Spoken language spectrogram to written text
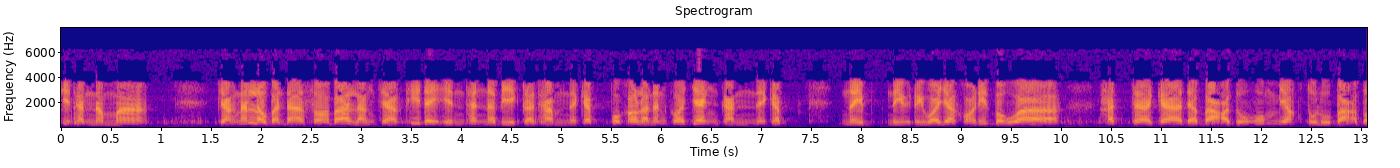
ที่ท่านนำมา จากนั้นเหล่าบรรดาซอฮาหลังจากที่ได้เห็นท่านนาบีกระทำนะครับ พวกเขาเหล่านั้นก็แย่งกันนะครับ ในในริวายะขอนิดบอกว่าฮัตตากาดะบะดุฮุมยักตุลูบะด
